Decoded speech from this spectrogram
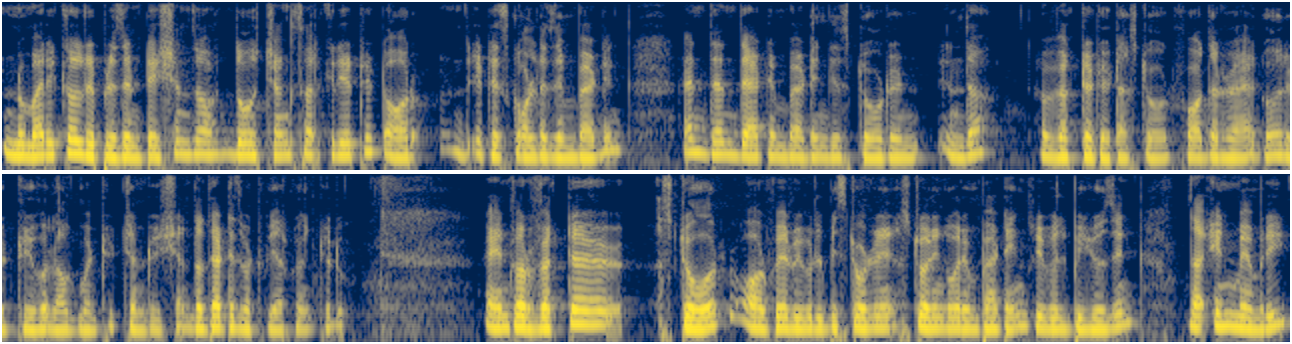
numerical representations of those chunks are created or it is called as embedding and then that embedding is stored in in the vector data store for the RAG or retrieval augmented generation. So that is what we are going to do. And for vector store or where we will be storing, storing our embeddings, we will be using the in-memory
